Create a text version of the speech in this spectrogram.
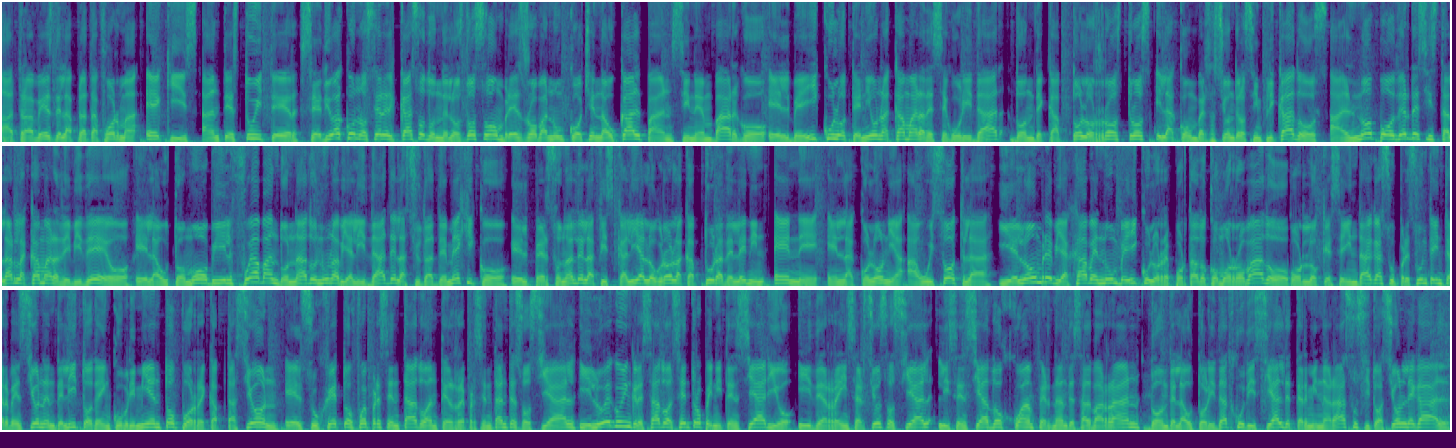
A través de la plataforma X, antes Twitter, se dio a conocer el caso donde los dos hombres roban un coche en Naucalpan. Sin embargo, el vehículo tenía una cámara de seguridad donde captó los rostros y la conversación de los implicados. Al no poder desinstalar la cámara de video, el automóvil fue abandonado en una vialidad de la Ciudad de México. El personal de la fiscalía logró la captura de Lenin N en la colonia Ahuizotla y el hombre viajaba en un vehículo reportado como robado, por lo que se indaga su presunta intervención en delito de encubrimiento por recaptación. El sujeto fue presentado ante el representante social y luego ingresado al centro penitenciario y de reinserción social licenciado Juan Fernández Albarrán, donde la autoridad judicial determinará su situación legal.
